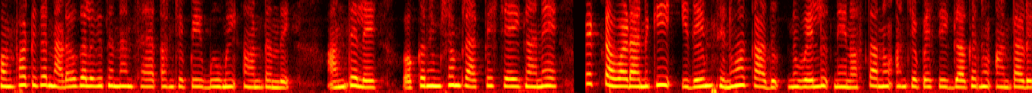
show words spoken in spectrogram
కంఫర్ట్గా నడవగలుగుతున్నాను సార్ అని చెప్పి భూమి అంటుంది. అంతేలే ఒక్క నిమిషం ప్రాక్టీస్ చేయగానే ఎఫెక్ట్ అవ్వడానికి ఇదేం సినిమా కాదు. నువ్వు వెళ్ళు నేను వస్తాను అని చెప్పేసి గగను అంటాడు.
